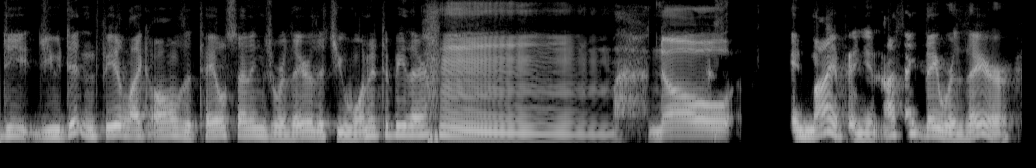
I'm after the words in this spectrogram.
do you didn't feel like all the tail settings were there that you wanted to be there? Hmm. No. In my opinion, I think they were there.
